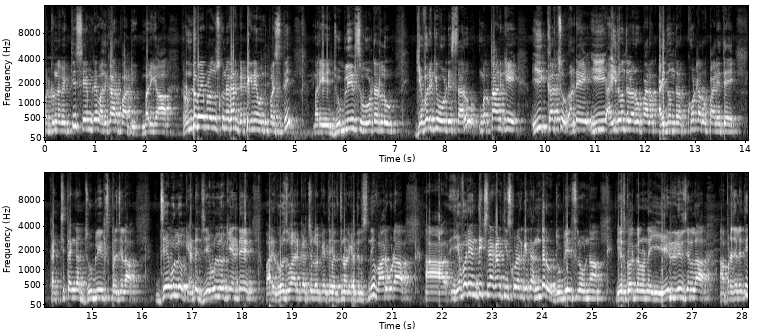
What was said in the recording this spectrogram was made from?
పట్టున్న వ్యక్తి సేమ్ టైం అధికార పార్టీ. మరి ఆ రెండు వైపులా చూసుకున్నా కానీ గట్టిగానే ఉంది పరిస్థితి. మరి జూబ్లీస్ ఓటర్లు ఎవరికి ఓటిస్తారు? మొత్తానికి ఈ ఖర్చు అంటే ఈ ఐదు వందల రూపాయల ఐదు వందల కోట్ల రూపాయలు అయితే ఖచ్చితంగా జూబ్లీహిల్స్ ప్రజల జేబుల్లోకి అంటే జేబుల్లోకి అంటే వారి రోజువారీ ఖర్చులోకి అయితే వెళ్తున్నట్టుగా తెలుస్తుంది. వారు కూడా ఎవరు ఎంత ఇచ్చినా కానీ తీసుకోవడానికి అయితే అందరూ జూబ్లీహిల్స్లో ఉన్న నియోజకవర్గంలో ఉన్న ఈ ఏడు డివిజన్ల ప్రజలైతే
